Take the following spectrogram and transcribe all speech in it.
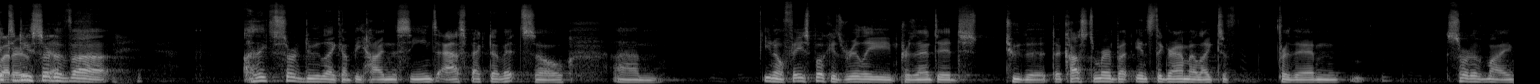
like to do sort yeah. of. Uh, I like to sort of do like a behind the scenes aspect of it. So, um, you know, Facebook is really presented to the the customer, but Instagram I like to for them sort of my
